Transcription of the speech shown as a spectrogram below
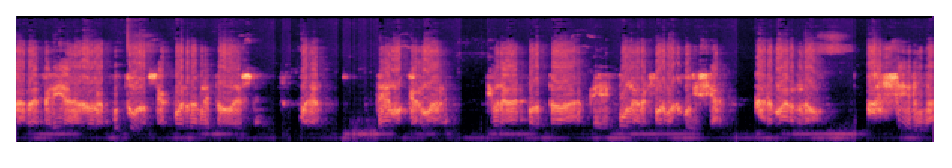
las referidas al dólar futuro, ¿se acuerdan de todo eso? Bueno, tenemos que armar de una vez por todas eh, una reforma judicial, armar no, hacer una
